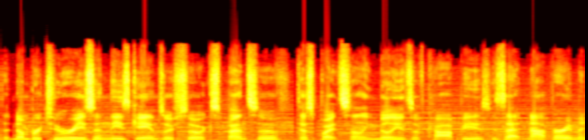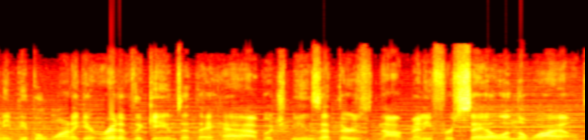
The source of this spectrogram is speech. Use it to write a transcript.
The number two reason these games are so expensive, despite selling millions of copies, is that not very many people want to get rid of the games that they have, which means that there's not many for sale in the wild.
